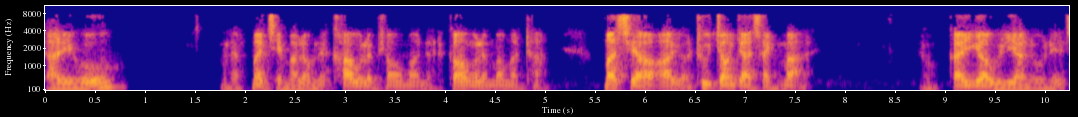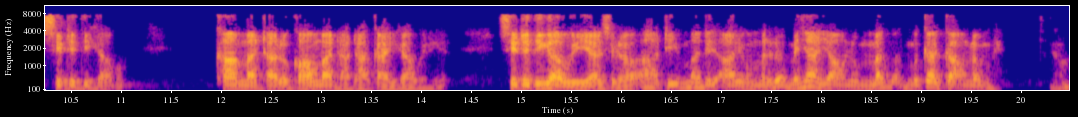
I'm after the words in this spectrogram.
ဒါတွေကိုဟုတ်လားမှတ်ချင်ပါလို့လေခါကိုလည်းဖြောင်းမှတာခေါင်းကိုလည်းမမထားမှတ်ဆရာအာရုံအထူးကြောင်းကြဆိုင်မှတ်နော်ကာယိကဝိရိယလို့တယ်စေတသိကပေါ့ခါမှတ်တာတို့ခေါင်းမှတ်တာဒါကာယိကဝိရိယစေတသိကဝိရိယဆိုတော့အာဒီမှတ်တဲ့အာယုံမလွတ်မရရအောင်လို့မကတ်ကအောင်လုပ်မယ်နော်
